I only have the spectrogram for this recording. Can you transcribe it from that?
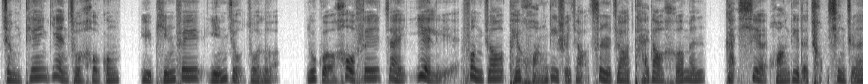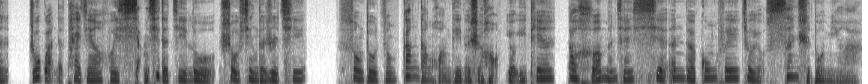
整天宴坐后宫，与嫔妃饮酒作乐。如果后妃在夜里奉召陪皇帝睡觉，次日就要抬到河门。感谢皇帝的宠幸之恩，主管的太监会详细的记录受幸的日期。宋度宗刚当皇帝的时候，有一天到河门前谢恩的宫妃就有三十多名啊。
